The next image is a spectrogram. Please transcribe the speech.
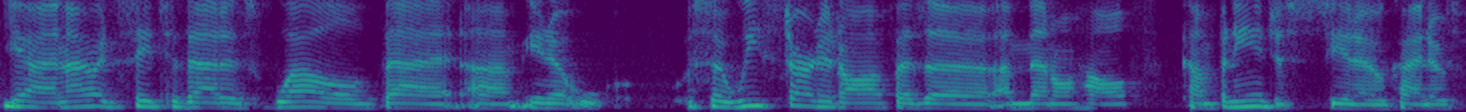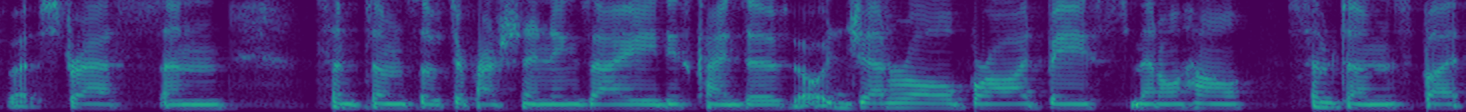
Yeah, and I would say to that as well that um, you know so we started off as a, a, mental health company, just you know, kind of stress and symptoms of depression and anxiety, these kinds of general, broad-based mental health symptoms. But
